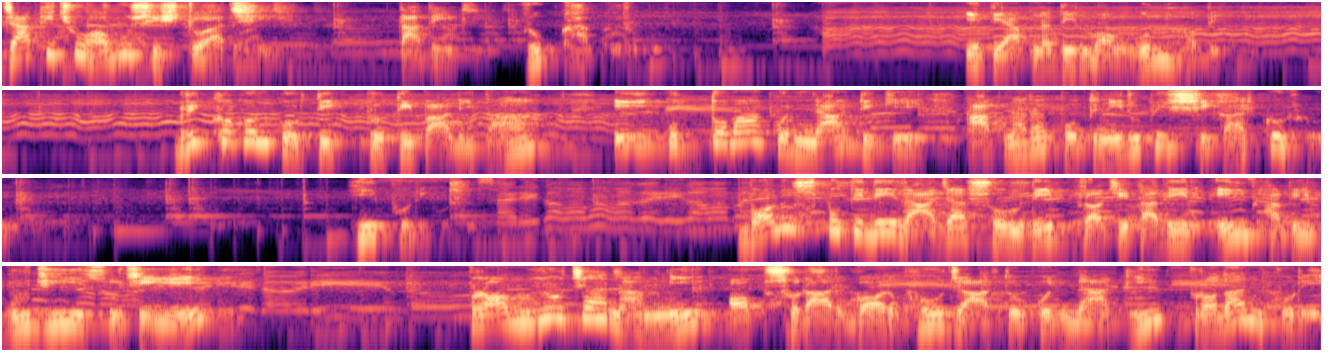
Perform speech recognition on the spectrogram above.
যা কিছু অবশিষ্ট আছে, তাদের রক্ষা করুন। এতে আপনাদের মঙ্গল হবে। বৃক্ষগণ কর্তৃক প্রতিপালিতা এই উত্তমা কন্যাটিকে আপনারা পত্নীরূপে স্বীকার করুন। হে পরীক্ষিত বনস্পতিদের রাজা সোমদেব রচিতাদের এইভাবে বুঝিয়ে সুঝিয়ে প্রমলোচা নাম্নী অপ্সরার গর্ভজাত কন্যাটি প্রদান করে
